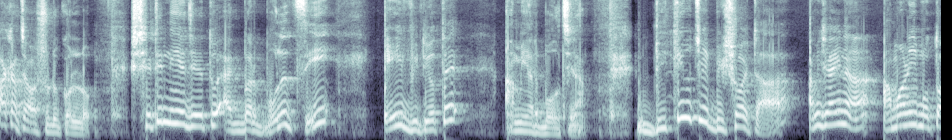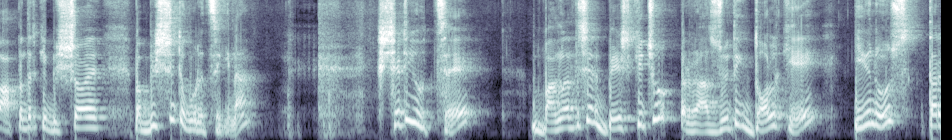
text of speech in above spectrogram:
টাকা চাওয়া শুরু করল। সেটি নিয়ে যেহেতু একবার বলেছি, এই ভিডিওতে আমি আর বলছি না। দ্বিতীয় যে বিষয়টা, আমি জানি না আমারই মতো আপনাদেরকে বিস্ময় বা বিস্মিত করেছে কিনা, সেটি হচ্ছে বাংলাদেশের বেশ কিছু রাজনৈতিক দলকে ইউনুস তার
